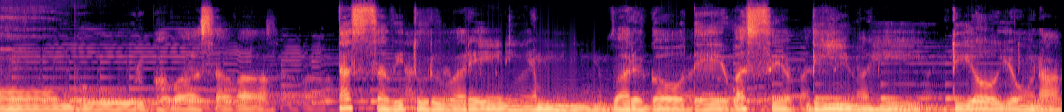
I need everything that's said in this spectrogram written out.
ओम भूर्भव सवा तत्सवितुर्वरेण्यं वर्गो देवस्य धीमहि दियो योना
